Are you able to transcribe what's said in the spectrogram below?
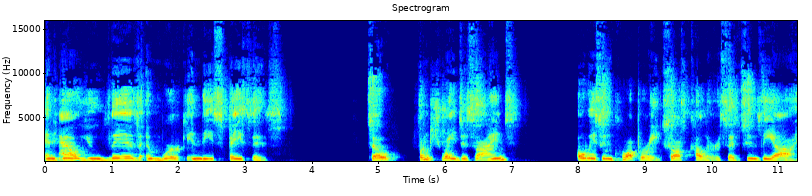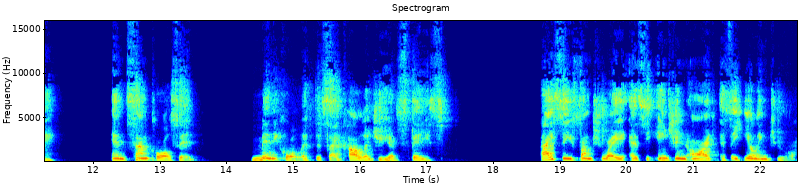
and how you live and work in these spaces. So feng shui designs always incorporate soft colors that soothe the eye. And some calls it, many call it the psychology of space. I see feng shui as the ancient art as a healing tool.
